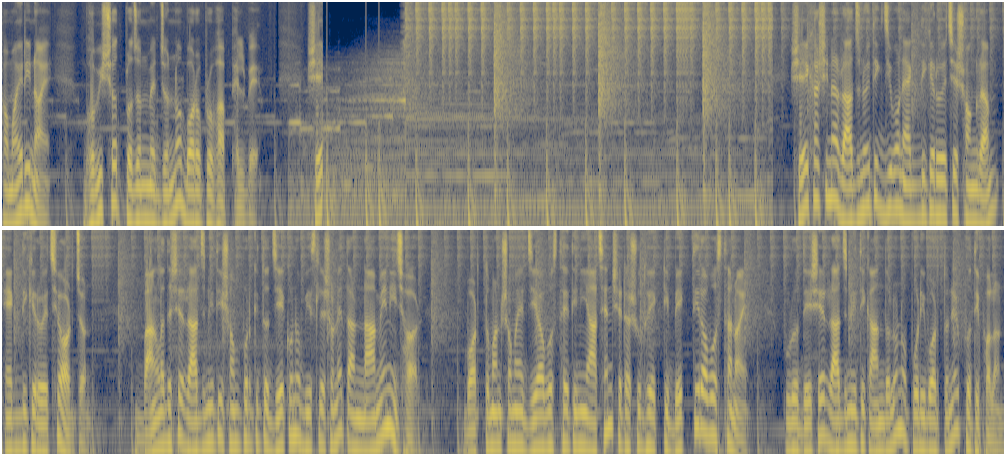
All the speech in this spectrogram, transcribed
সময়েরই নয়, ভবিষ্যৎ প্রজন্মের জন্য বড় প্রভাব ফেলবে। সে শেখ হাসিনার রাজনৈতিক জীবন একদিকে রয়েছে সংগ্রাম, একদিকে রয়েছে অর্জন। বাংলাদেশের রাজনীতি সম্পর্কিত যে কোনো বিশ্লেষণে তার নামেনই ঝড় বর্তমান সময়ে যে অবস্থায় তিনি আছেন সেটা শুধু একটি ব্যক্তির অবস্থা নয়, পুরো দেশের রাজনৈতিক আন্দোলন ও পরিবর্তনের প্রতিফলন।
